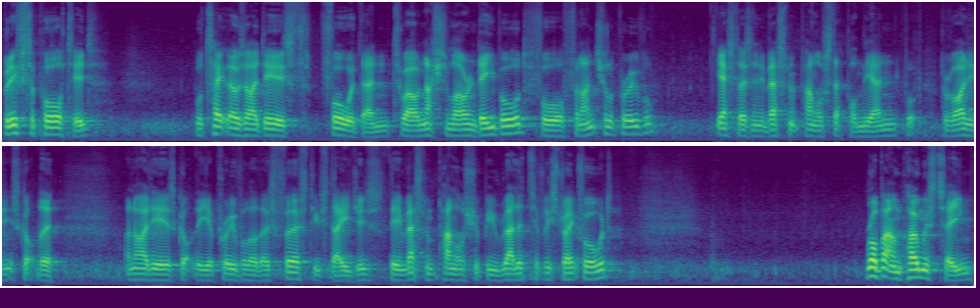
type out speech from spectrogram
but if supported, we'll take those ideas forward then to our National R&D Board for financial approval. Yes, there's an investment panel step on the end, but provided it's got the an idea has got the approval of those first two stages, the investment panel should be relatively straightforward. Robert Ampomah's team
